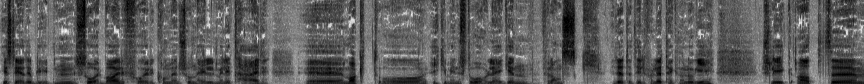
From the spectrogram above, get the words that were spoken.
I stedet blir den sårbar for konvensjonell militær eh, makt, og ikke minst overlegen fransk, i dette tilfellet, teknologi. Slik at eh,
